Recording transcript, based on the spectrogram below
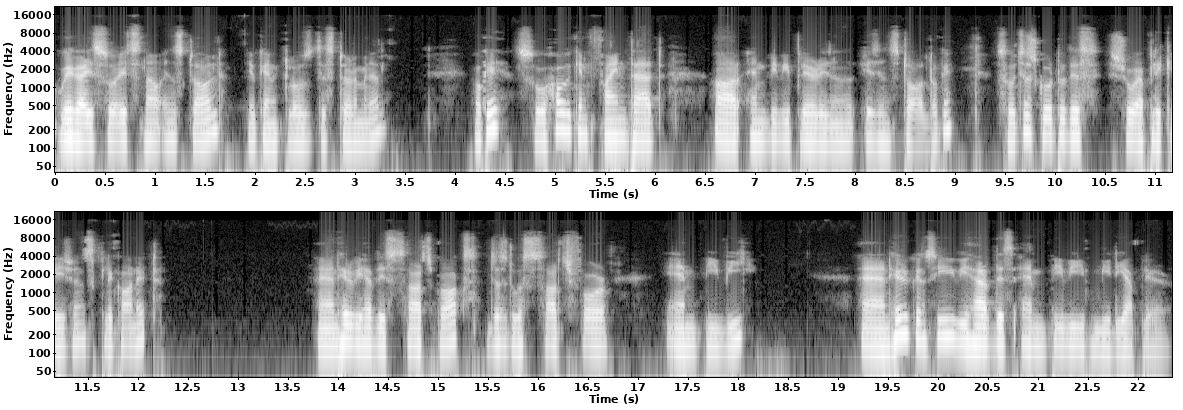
Okay guys so it's now installed. You can close this terminal okay so how we can find that our mpv player is, is installed okay? So just go to this show applications click on it. And here we have this search box. Just do a search for mpv and here you can see we have this mpv media player.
